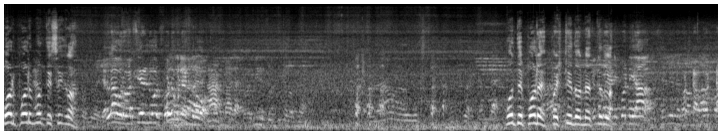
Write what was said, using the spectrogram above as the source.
போடு போடு மூர்த்தி சீக்கிரம். எல்லாம் ஒரு வரிசையா ரெண்டு ஒரு போட்டோ எடுத்துருவோம் மூர்த்தி போடு. ஃபர்ஸ்ட் இது ஒன்று எடுத்துடலாம். போட்டா போட்டா.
